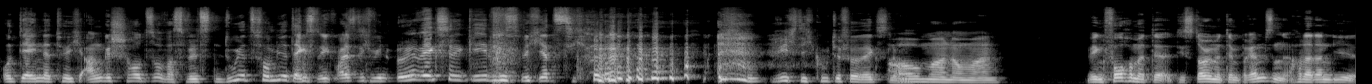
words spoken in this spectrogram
Und der ihn natürlich angeschaut, so, was willst denn du jetzt von mir? Denkst du, ich weiß nicht, wie ein Ölwechsel geht? Willst mich jetzt hier... Richtig gute Verwechslung. Oh Mann, oh Mann. Wegen vorher mit der, die Story mit den Bremsen, hat er dann die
